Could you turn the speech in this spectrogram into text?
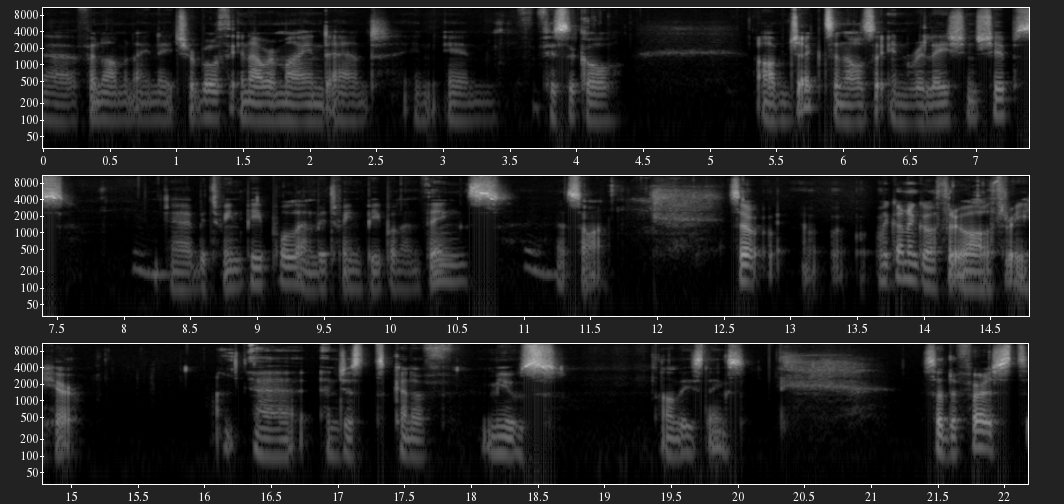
uh, phenomena in nature both in our mind and in, in physical objects and also in relationships mm. uh, between people and between people and things mm. and so on so we're going to go through all three here uh, and just kind of muse on these things so the first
